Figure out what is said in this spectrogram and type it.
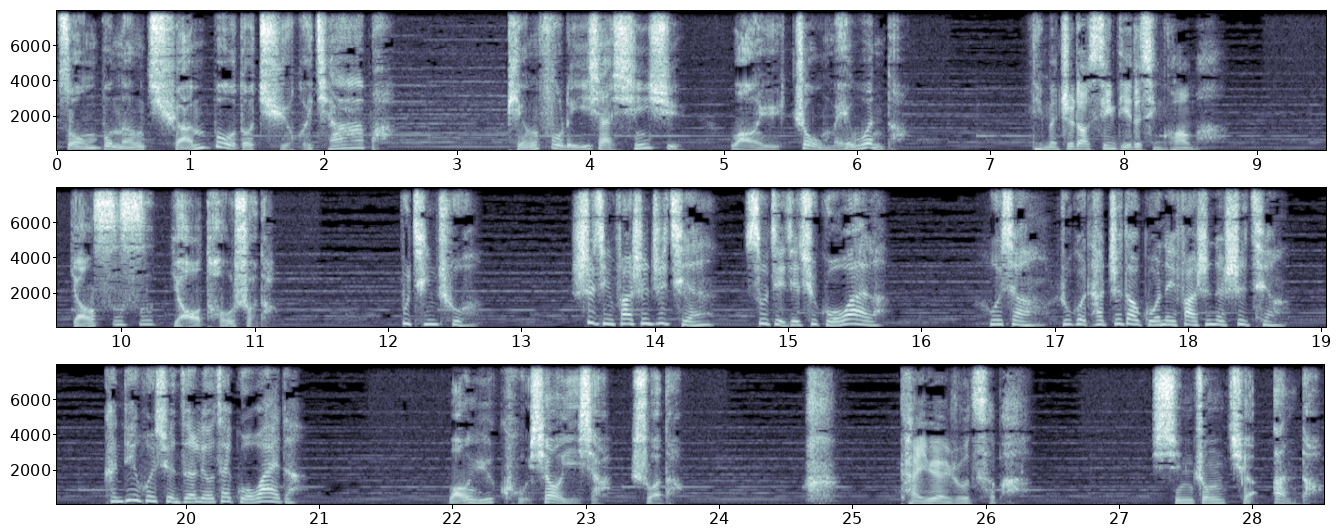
总不能全部都娶回家吧？平复了一下心绪。王宇皱眉问道：“你们知道辛迪的情况吗？”杨思思摇头说道：“不清楚。事情发生之前，苏姐姐去国外了。我想，如果她知道国内发生的事情，肯定会选择留在国外的。”王宇苦笑一下说道：“ 但愿如此吧。”心中却暗道：“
